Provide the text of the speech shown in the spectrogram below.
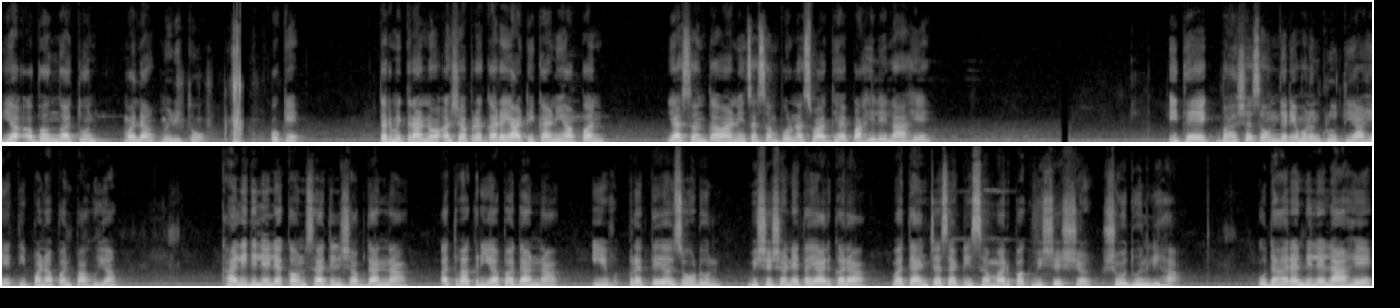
या अभंगातून मला मिळतो. ओके? तर मित्रांनो अशा प्रकारे या ठिकाणी आपण या संतवाणीचा संपूर्ण स्वाध्याय पाहिलेला आहे. इथे एक भाषा सौंदर्य म्हणून कृती आहे ती पण आपण पाहूया. खाली दिलेल्या कंसातील शब्दांना अथवा क्रियापदांना इव प्रत्यय जोडून विशेषणे तयार करा. व त्यांच्यासाठी समर्पक विशेष्य शोधून लिहा. उदाहरण दिलेलं आहे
